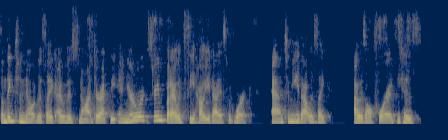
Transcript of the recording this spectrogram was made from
something to note was like I was not directly in your work stream, but I would see how you guys would work. And to me, that was like I was all for it because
